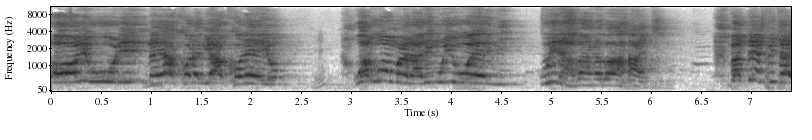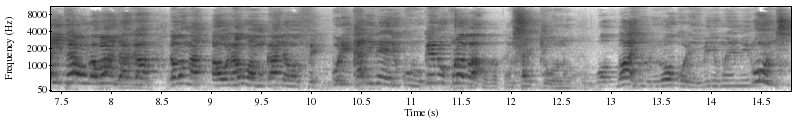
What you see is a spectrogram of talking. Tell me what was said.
oli wuuli naye akola byakola eyo. Waliwo omulala ali mu un wulira abaana ba haji. Badde mpita ayitawo nga bandaga nga banga awo nawo wa muganda waffe buli kalina eri kulu genda okulaba musajja ono. Wallahi buli lwokola emirimu emirungi.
